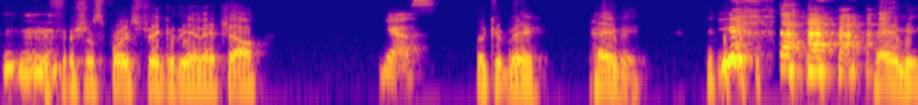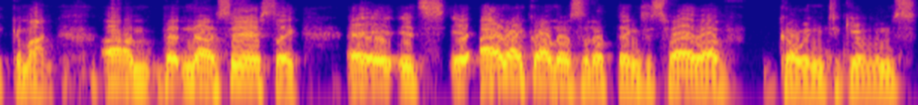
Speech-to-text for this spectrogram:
The Mhm. official sports drink of the NHL. Yes. Look at me, pay me. Yeah. pay me come on. Um but no seriously i- i- it's it, i like all those little things. That's why i love going to games.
